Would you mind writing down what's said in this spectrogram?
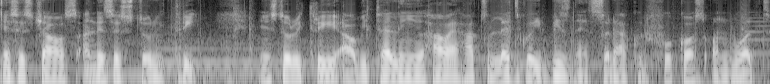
This is Charles, and this is story 3. In story 3, I'll be telling you how I had to let go a business so that I could focus on what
